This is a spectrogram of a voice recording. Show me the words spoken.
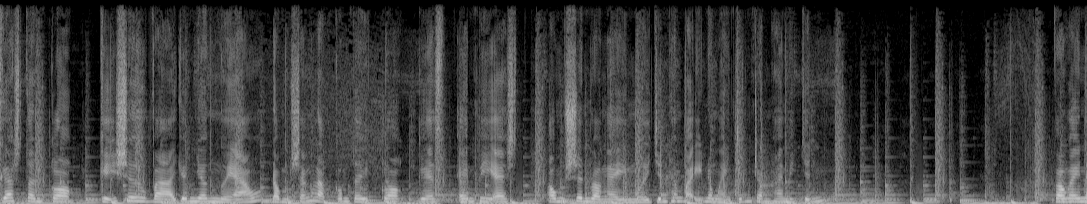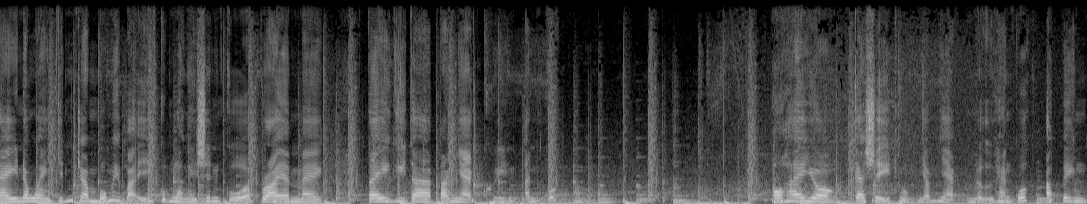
Gaston Clark, kỹ sư và doanh nhân người Áo, đồng sáng lập công ty Clark Gas MPS. Ông sinh vào ngày 19 tháng 7 năm 1929. Vào ngày này năm 1947 cũng là ngày sinh của Brian May, tay guitar ban nhạc Queen Anh Quốc. Oh Hae-yeon, ca sĩ thuộc nhóm nhạc nữ Hàn Quốc Apink,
